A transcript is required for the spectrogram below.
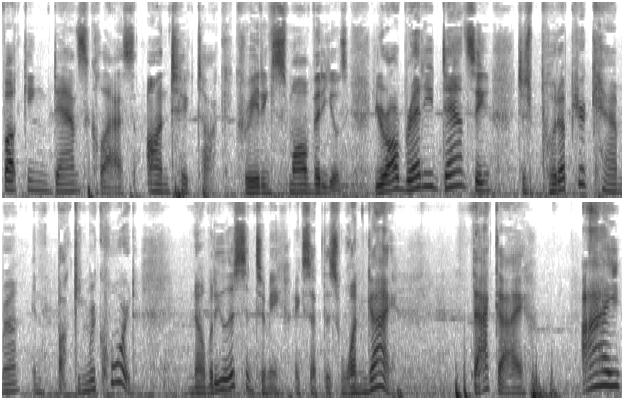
fucking dance class on TikTok, creating small videos. You're already dancing, just put up your camera and fucking record. Nobody listened to me except this one guy. That guy, I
